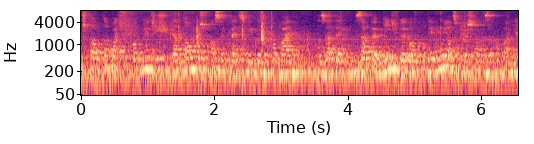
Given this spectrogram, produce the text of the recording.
kształtować w podmiocie świadomość konsekwencji jego zachowania. No zatem zapewnić, by on podejmując określone zachowanie,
